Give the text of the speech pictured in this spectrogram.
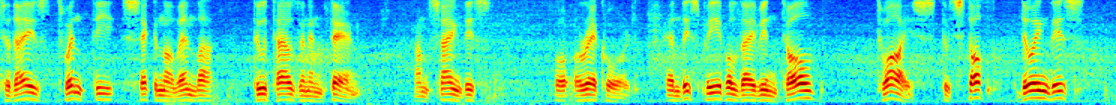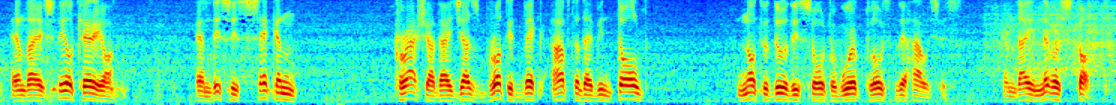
Today is 22nd November 2010. I'm saying this for a record. And these people, they've been told twice to stop doing this and they still carry on. And this is second crusher. They just brought it back after they've been told not to do this sort of work close to the houses. And they never stopped.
